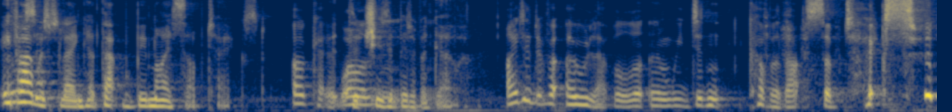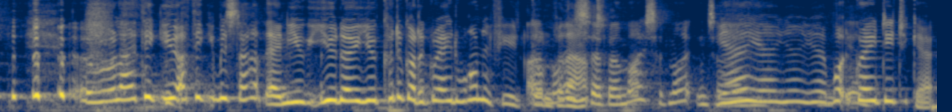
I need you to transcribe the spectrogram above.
If Oh, I was it? playing her, that would be my subtext. Okay, well, that she's a bit of a goer. I did it for O level, and we didn't cover that subtext. Oh, well, I think you, I think you missed out then. You, you know, you could have got a grade one if you'd I gone for might that. have. I might have, mightn't I? Yeah, yeah, yeah, yeah. What Yeah. grade did you get?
